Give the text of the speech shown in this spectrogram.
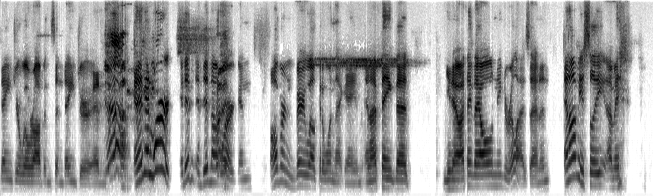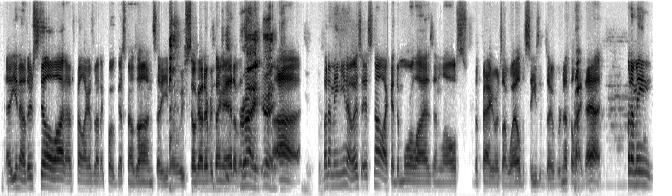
danger, Will Robinson, danger, and yeah, and it didn't work. It didn't. It did not right. work, and Auburn very well could have won that game. And I think that, you know, I think they all need to realize that. And and obviously, I mean. Uh, you know, there's still a lot. I felt like I was about to quote Gus Malzahn, so you know, we've still got everything ahead of us. right, right. Uh, but I mean, you know, it's it's not like a demoralizing loss. The fact it was like, well, the season's over, nothing right. like that. But I mean,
